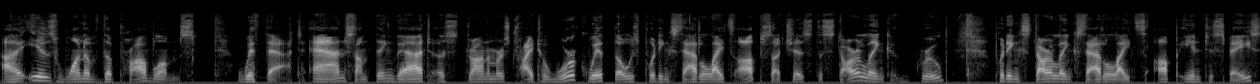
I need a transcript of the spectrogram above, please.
uh, is one of the problems with that and something that astronomers try to work with those putting satellites up such as the Starlink group putting Starlink satellites up into space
